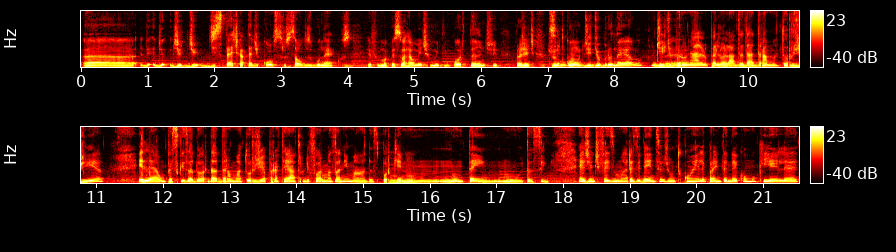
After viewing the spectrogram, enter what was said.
uh, de, de, de, de, estética, até de construção dos bonecos. Ele foi uma pessoa realmente muito importante para a gente. Junto Sim. com o Didio Brunello. O Didio né? Brunello, pelo é. lado da dramaturgia. Ele é um pesquisador da dramaturgia para teatro de formas animadas, porque uhum. não, não tem muito assim. E a gente fez uma residência junto com ele para entender como que ele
